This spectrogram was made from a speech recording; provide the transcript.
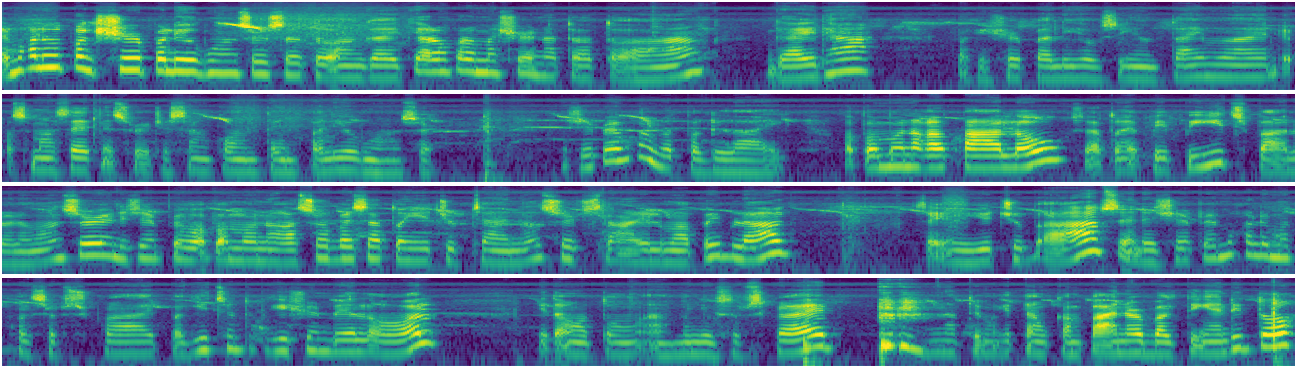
Ay, makalimut pag-share palihog mo sir sa to ang guide. Karon para ma-share na to to ang guide ha. Paki-share palihog sa inyong timeline. Tapos mga set ni sir sa content palihog mo sir. Siyempre, makalimut pag-like. Wapa mo naka-follow sa atong FB page. Follow naman sir. And siyempre, wapa mo nakasubay sa atong YouTube channel. Search lang ang Lumapay Vlog sa inyong YouTube apps. And then, siyempre, makalimut pag-subscribe. Pag-hit sa notification bell all. Kita mo itong uh, menu subscribe. Nato makita ang kampana or bagtingan dito.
